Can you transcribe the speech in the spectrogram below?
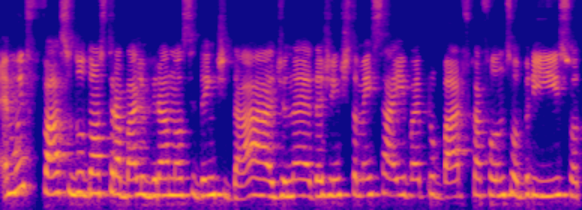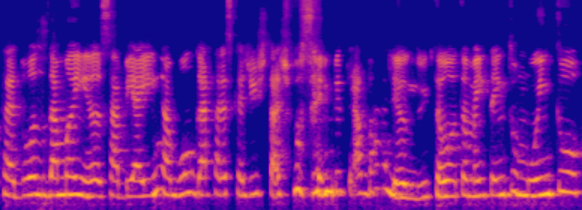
é muito fácil do nosso trabalho virar nossa identidade, né? Da gente também sair, vai pro bar, ficar falando sobre isso até duas da manhã, sabe? E aí em algum lugar parece que a gente tá, tipo, sempre trabalhando. Então eu também tento muito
